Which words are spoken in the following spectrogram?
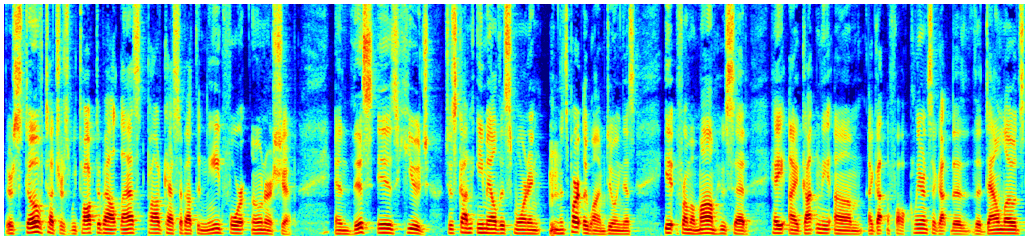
there's stove touchers. We talked about last podcast about the need for ownership. And this is huge. Just got an email this morning. it's partly why I'm doing this. It from a mom who said, "Hey, I got the um, I got the fall clearance. I got the the downloads,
